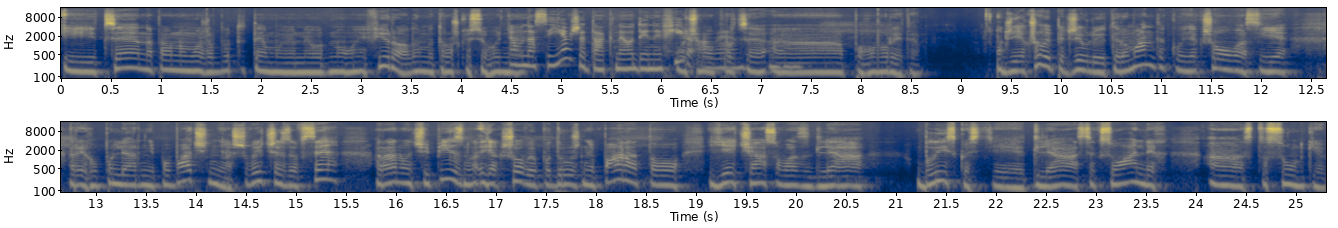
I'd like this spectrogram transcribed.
І це, напевно, може бути темою не одного ефіру, але ми трошки сьогодні А в нас є вже так не один ефір, хочемо але про це а, поговорити. Отже, якщо ви підживлюєте романтику, якщо у вас є регулярні побачення, швидше за все, рано чи пізно, якщо ви подружня пара, то є час у вас для близькості, для сексуальних а, стосунків.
